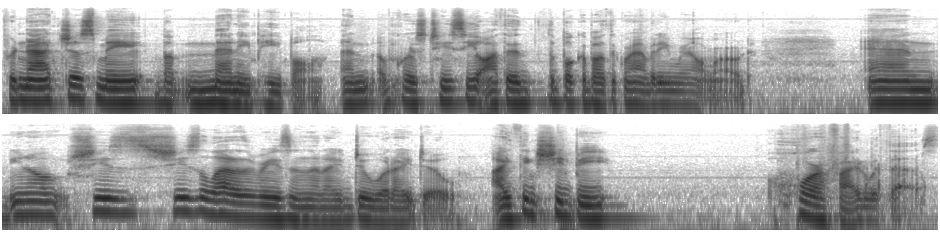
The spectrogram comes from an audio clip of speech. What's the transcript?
for not just me, but many people. And of course, T.C. authored the book about the Gravity Railroad. And, you know, she's, she's a lot of the reason that I do what I do. I think she'd be horrified with this.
